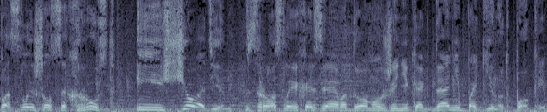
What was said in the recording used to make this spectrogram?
послышался хруст, и еще один. Взрослые хозяева дома уже никогда не покинут погреб.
